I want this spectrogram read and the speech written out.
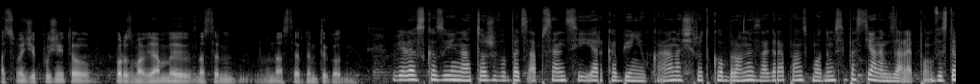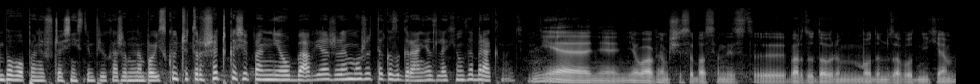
a co będzie później to porozmawiamy w następnym, w następnym tygodniu. Wiele wskazuje na to, że wobec absencji Jarka Bioniuka na środku obrony zagra Pan z młodym Sebastianem Zalepą. Występował Pan już wcześniej z tym piłkarzem na boisku i czy troszeczkę się Pan nie obawia, że może tego zgrania z Lechią zabraknąć? Nie, nie, nie obawiam się. Sebastian jest bardzo dobrym młodym zawodnikiem,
